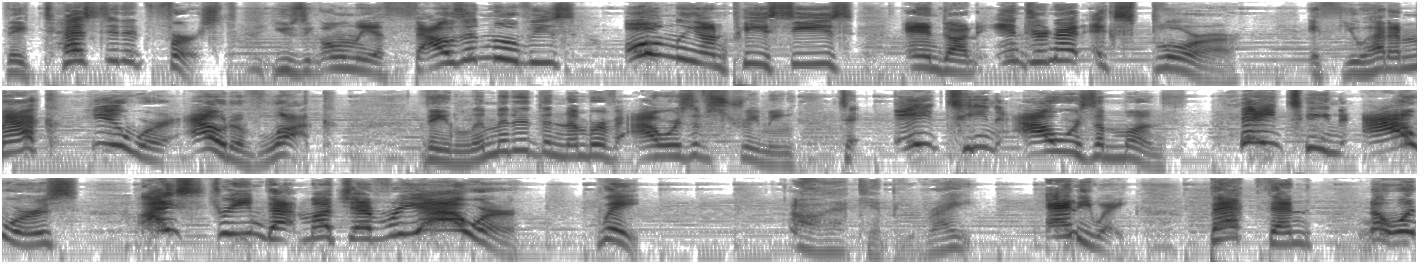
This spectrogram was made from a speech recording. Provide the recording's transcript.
they tested it first, using only a thousand movies, only on PCs, and on Internet Explorer. If you had a Mac, you were out of luck. They limited the number of hours of streaming to 18 hours a month. 18 hours? I stream that much every hour! Wait, oh, that can't be right. Anyway, back then, no one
